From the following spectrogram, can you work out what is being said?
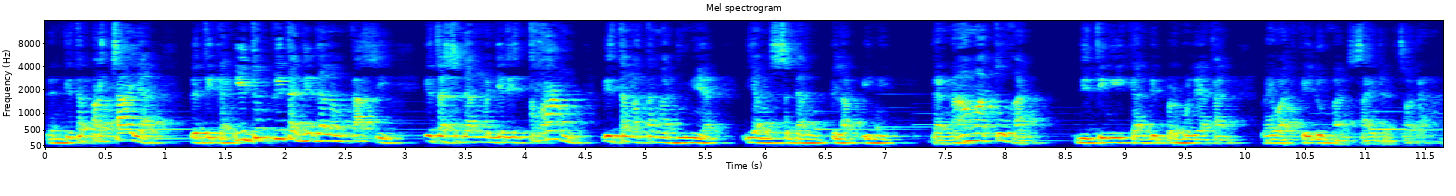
Dan kita percaya ketika hidup kita di dalam kasih, kita sedang menjadi terang di tengah-tengah dunia yang sedang gelap ini. Dan nama Tuhan ditinggikan, dipermuliakan lewat kehidupan saya dan saudara.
